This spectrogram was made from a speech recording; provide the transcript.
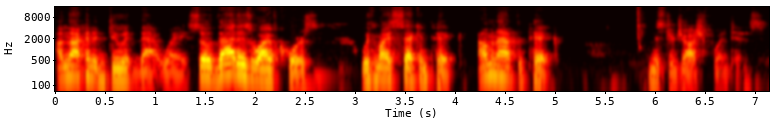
I'm not going to do it that way. So that is why, of course, with my second pick, I'm going to have to pick Mr. Josh Fuentes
